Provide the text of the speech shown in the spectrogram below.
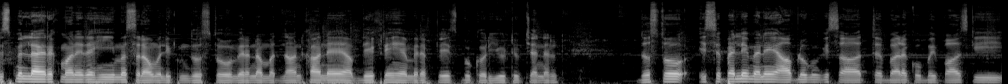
بسم اللہ الرحمن الرحیم۔ السلام علیکم دوستو، میرا نام مدنان خان ہے۔ آپ دیکھ رہے ہیں میرا فیس بک اور یوٹیوب چینل دوستو، اس سے پہلے میں نے آپ لوگوں کے ساتھ بارہ اوبائی پاس کی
